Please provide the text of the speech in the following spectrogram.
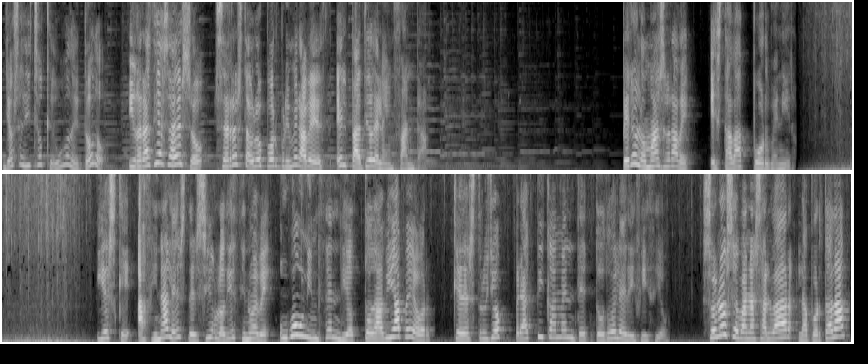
Ya os he dicho que hubo de todo, y gracias a eso se restauró por primera vez el patio de la infanta. Pero lo más grave estaba por venir. Y es que a finales del siglo XIX hubo un incendio todavía peor que destruyó prácticamente todo el edificio. Solo se van a salvar la portada,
